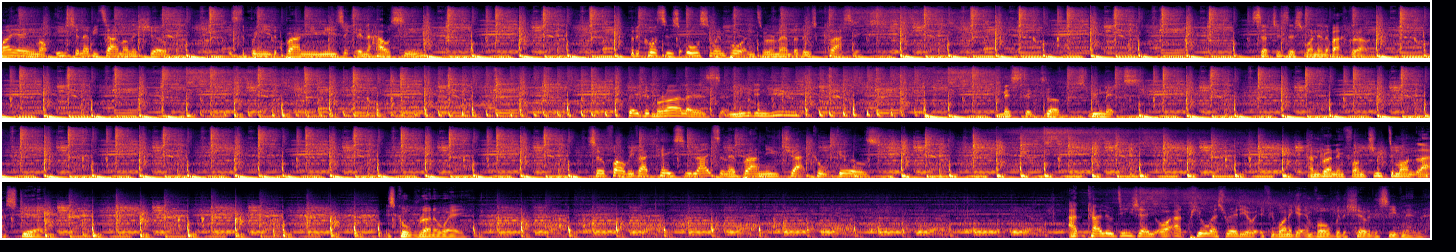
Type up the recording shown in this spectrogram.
my aim each and every time on this show is to bring you the brand new music in the house scene. But of course, it's also important to remember those classics, such as this one in the background. David Morales, Needing You, Mystic Drugs remix. So far, we've had KC Lights and their brand new track called Girls. And running from Duke Dumont last year. It's called Runaway. At Kailo DJ or at Pure West Radio if you want to get involved with the show this evening.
